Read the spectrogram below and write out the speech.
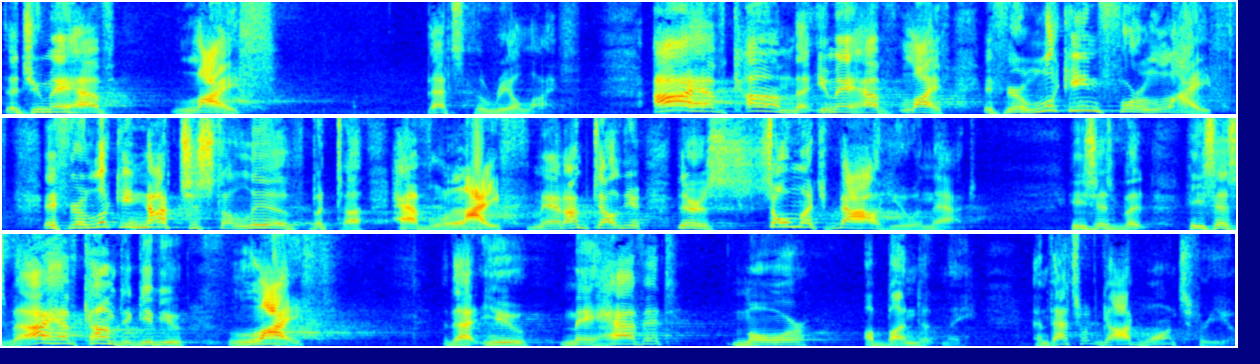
that you may have life. That's the real life. I have come that you may have life. If you're looking for life, if you're looking not just to live, but to have life, man, I'm telling you, there's so much value in that. He says, but he says, but I have come to give you life that you may have it more abundantly. And that's what God wants for you.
